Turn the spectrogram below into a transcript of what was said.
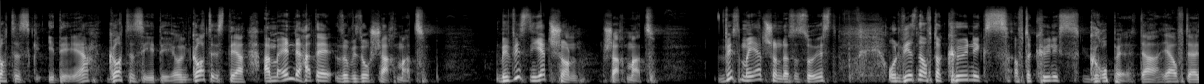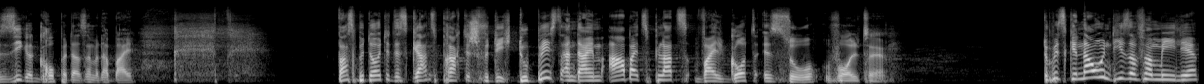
Gottes Idee, ja? Gottes Idee. Und Gott ist der, am Ende hat er sowieso Schachmatt. Wir wissen jetzt schon Schachmatt. Wissen wir jetzt schon, dass es so ist. Und wir sind auf der, Königs, auf der Königsgruppe, da, ja, auf der Siegergruppe, da sind wir dabei. Was bedeutet das ganz praktisch für dich? Du bist an deinem Arbeitsplatz, weil Gott es so wollte. Du bist genau in dieser Familie,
